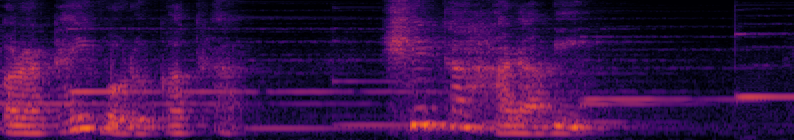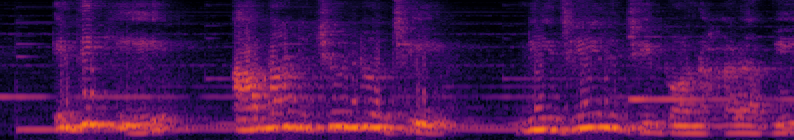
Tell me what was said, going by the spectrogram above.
করাটাই বড় কথা, সে তা হারাবে। এদিকে আমার জন্য যে নিজের জীবন হারাবে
